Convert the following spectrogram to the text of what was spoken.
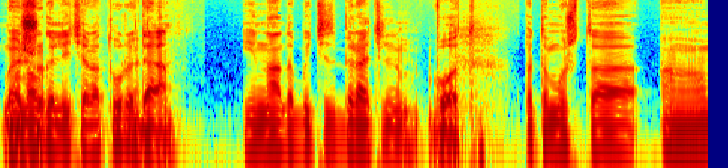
Большой- много литературы, да, и надо быть избирательным. вот. Потому что а,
